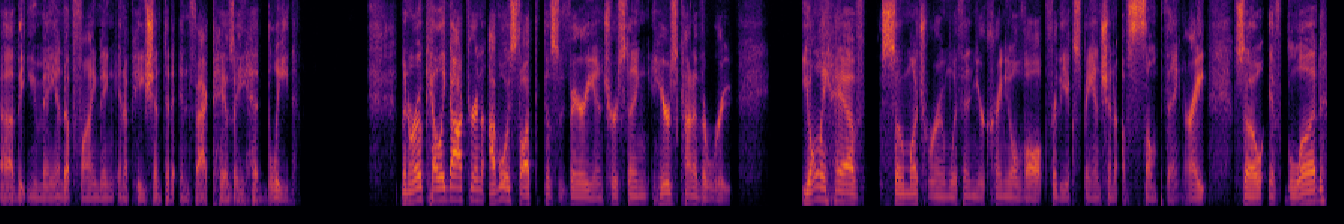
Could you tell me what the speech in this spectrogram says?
uh, that you may end up finding in a patient that in fact has a head bleed. Monro-Kellie doctrine, I've always thought that this is very interesting. Here's kind of the root. You only have so much room within your cranial vault for the expansion of something, right? So if blood,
